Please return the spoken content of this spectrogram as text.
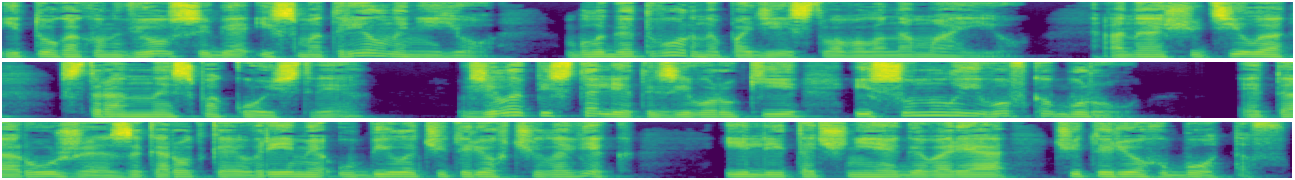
и то, как он вел себя и смотрел на нее, благотворно подействовало на Майю. Она ощутила странное спокойствие, взяла пистолет из его руки и сунула его в кобуру. Это оружие за короткое время убило четырех человек, или, точнее говоря, четырех ботов.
